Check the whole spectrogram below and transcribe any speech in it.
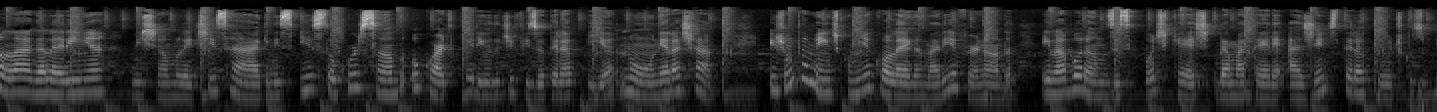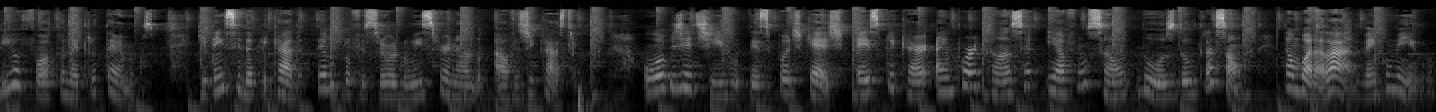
Olá, galerinha! Me chamo Letícia Agnes e estou cursando o quarto período de fisioterapia no Uniaraxá. E juntamente com minha colega Maria Fernanda, elaboramos esse podcast da matéria Agentes Terapêuticos Biofotoeletrotérmicos, que tem sido aplicada pelo professor Luiz Fernando Alves de Castro. O objetivo desse podcast é explicar a importância e a função do uso do ultrassom. Então, bora lá? Vem comigo!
